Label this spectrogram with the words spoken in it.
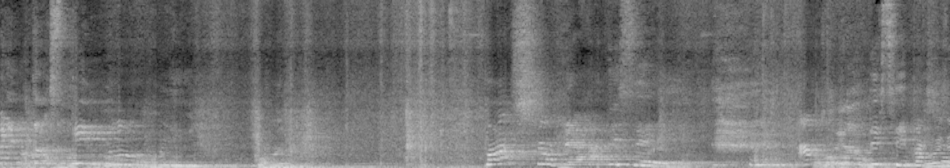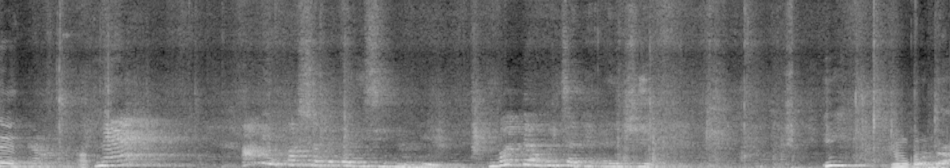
মেকআপ কিনবো কমেন পাঁচশো টাকা দিছে আমিও দিছি পাঁচশো ওই যে টাকা। নে? আমিও পাঁচশো টাকা দিছি বলতে পয়সা টাকা দিছি এমন করো। বড়দা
